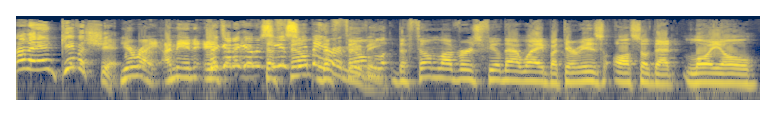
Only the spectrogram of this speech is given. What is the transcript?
and oh, they don't give a shit. You're right. I mean, it's, They're gonna go and see a superhero the film, movie. The film lovers feel that way, but there is also that loyal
